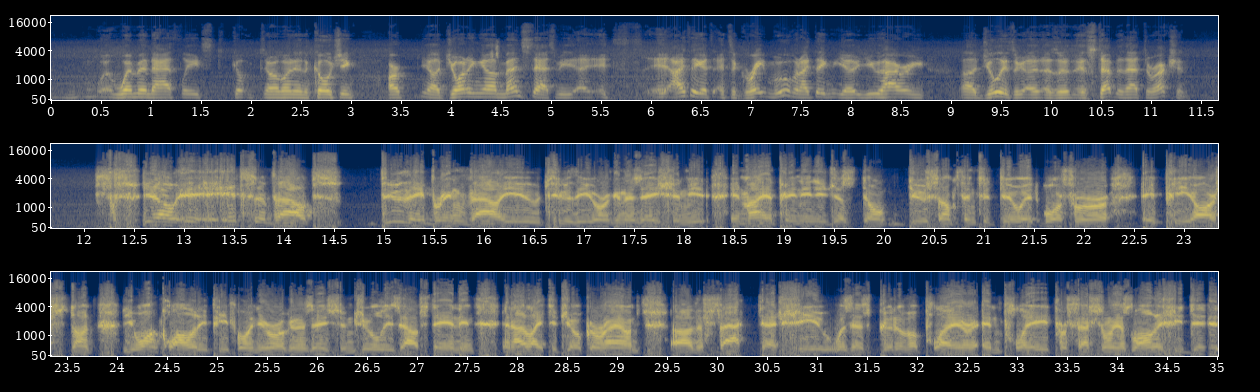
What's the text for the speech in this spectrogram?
women athletes go, going into coaching are you know joining uh, men's stats. I mean, it's I think it's, it's a great move, and I think you, know, you hiring uh, Julie is a, is a, step in that direction. You know, it, it's about do they bring value to the organization? You, in my opinion, you just don't do something to do it or for a PR stunt. You want quality people in your organization. Julie's outstanding, and I like to joke around. Uh, the fact that she was as good of a player and played professionally as long as she did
